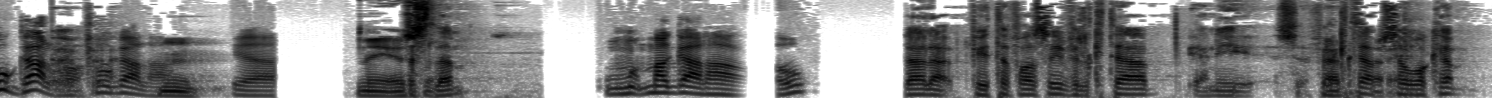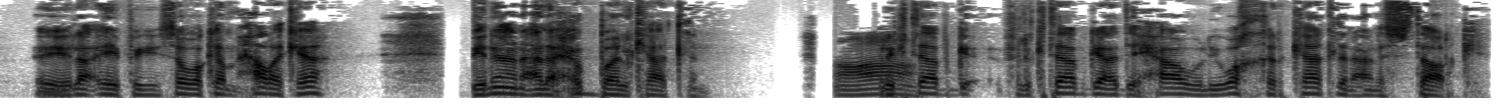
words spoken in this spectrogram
هو قالها هو قالها. مم. يا. إيه، اسلم ما قالها هو؟ لا لا في تفاصيل في الكتاب يعني في الكتاب سوى كم إيه لا إيه في سوى كم حركة بناء على حبه لكاتلين آه. في الكتاب في الكتاب قاعد يحاول يوخر كاتلين عن ستارك.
